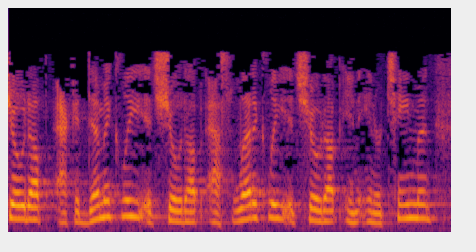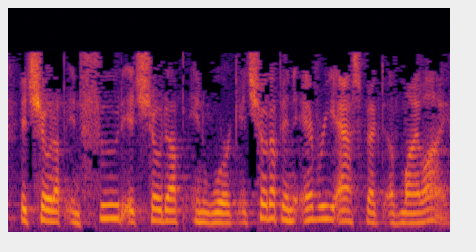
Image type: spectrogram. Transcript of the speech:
showed up academically, it showed up athletically, it showed up in entertainment, it showed up in food, it showed up in work, it showed up in every aspect of my life.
